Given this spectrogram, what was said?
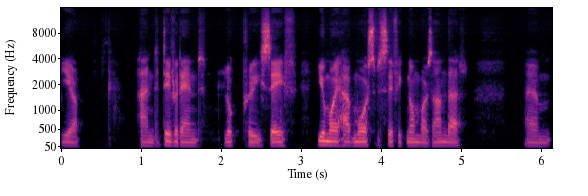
year, and the dividend looked pretty safe. You might have more specific numbers on that. Um,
